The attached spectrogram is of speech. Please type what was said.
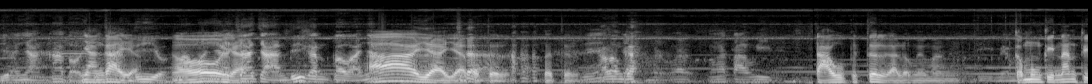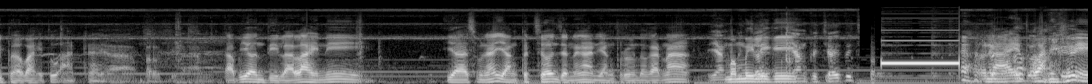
Ya nyangka toh. Nyangka ya? candi, yo. Oh, Namanya ya. aja candi kan bawahnya. Ah iya iya ada. betul betul. Kalau enggak mengetahui Tahu betul kalau memang kemungkinan di bawah itu ada. ya perkiraan. Tapi yang dilalah ini ya sebenarnya yang bejo jenengan yang beruntung karena Yang memiliki bejo, yang bejo itu nah itu wah ini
